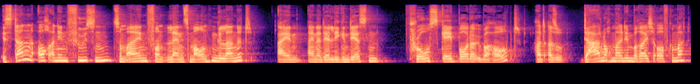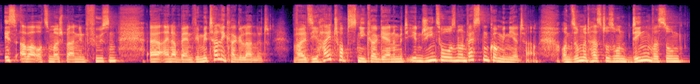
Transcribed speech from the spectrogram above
ist dann auch an den Füßen zum einen von Lance Mountain gelandet, ein, einer der legendärsten Pro-Skateboarder überhaupt, hat also da nochmal den Bereich aufgemacht, ist aber auch zum Beispiel an den Füßen äh, einer Band wie Metallica gelandet, weil sie High-Top-Sneaker gerne mit ihren Jeanshosen und Westen kombiniert haben. Und somit hast du so ein Ding, was so ein,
